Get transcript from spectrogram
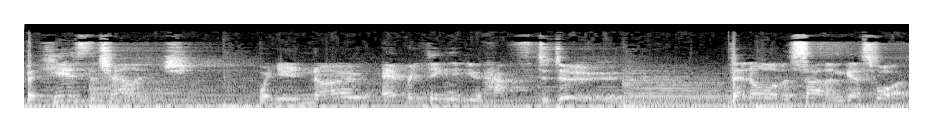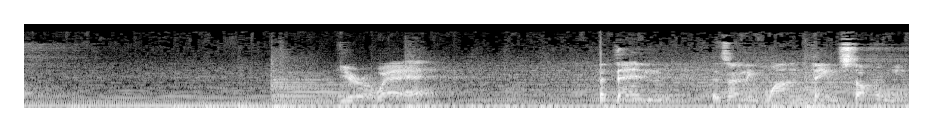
But here's the challenge when you know everything that you have to do, then all of a sudden, guess what? You're aware, but then there's only one thing stopping you.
